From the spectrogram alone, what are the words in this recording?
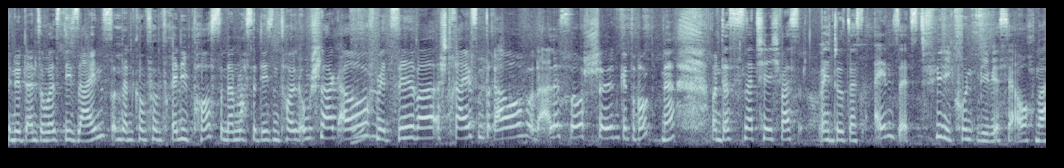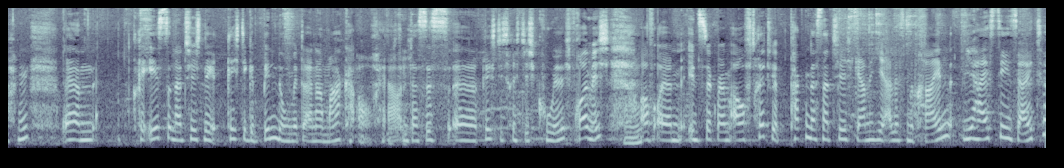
Wenn du dann sowas designst und dann kommt von Freddy Post und dann machst du diesen tollen Umschlag auf mit Silberstreifen drauf und alles so schön gedruckt. Ne? Und das ist natürlich was, wenn du das einsetzt für die Kunden, wie wir es ja auch machen, ähm, kreierst du natürlich eine richtige Bindung mit deiner Marke auch. Ja? Und das ist äh, richtig, richtig cool. Ich freue mich mhm. auf euren Instagram-Auftritt. Wir packen das natürlich gerne hier alles mit rein. Wie heißt die Seite?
